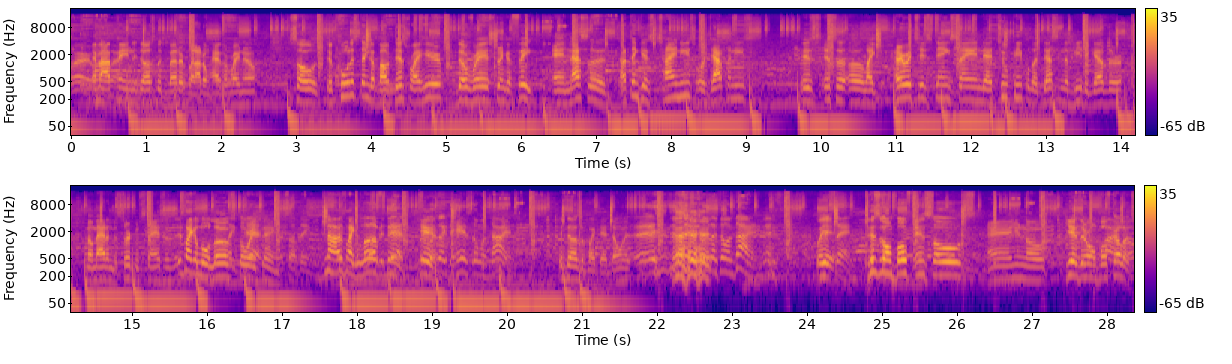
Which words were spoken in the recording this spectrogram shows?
Word, In my word, opinion, it does look better, but I don't have it right now. So the coolest thing about this right here, the Red String of Fate, and that's a, I think it's Chinese or Japanese. It's, it's a, a like heritage thing saying that two people are destined to be together no matter the circumstances. It's like a little love story thing. Something. No, it's like love, Love and thing. death. Yeah, It Looks like the hand of someone's dying. it does look like that, don't it? It looks like someone's dying. But yeah, this is on both insoles, and you know, yeah, they're on both colors.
